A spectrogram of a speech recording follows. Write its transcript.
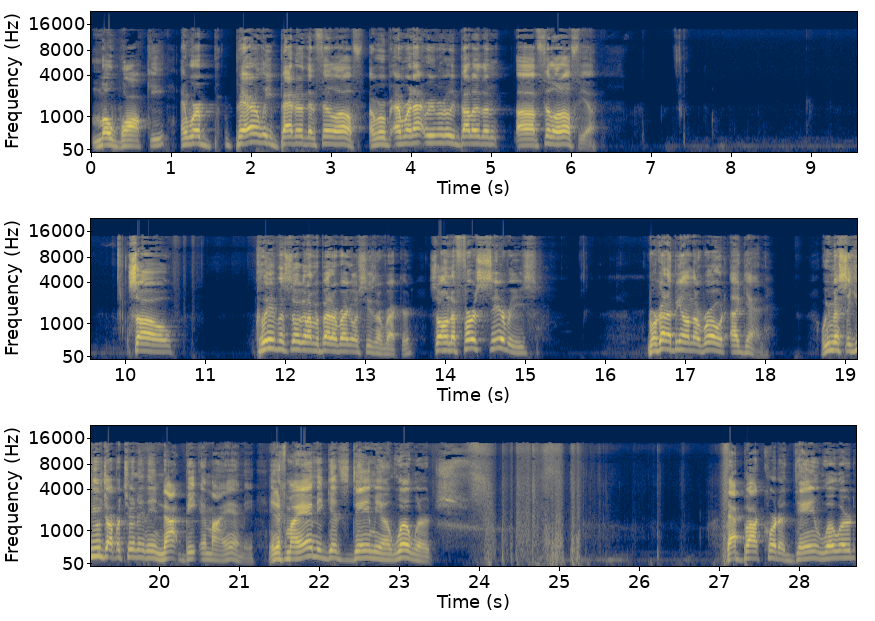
Milwaukee, and we're barely better than Philadelphia, and we're, and we're not really better than uh, Philadelphia. So Cleveland's still gonna have a better regular season record. So in the first series, we're gonna be on the road again. We missed a huge opportunity not beating Miami. And if Miami gets Damian Lillard, that backcourt of Dame Lillard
